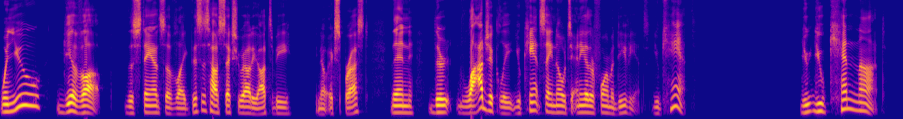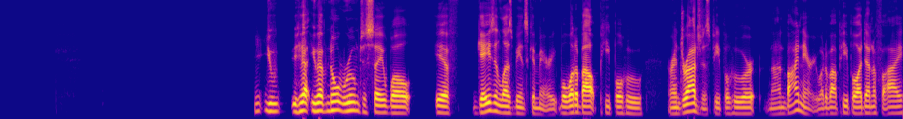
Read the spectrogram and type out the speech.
when you give up the stance of like, this is how sexuality ought to be, you know, expressed, then there logically you can't say no to any other form of deviance. You can't. You, you cannot. You, you, you have no room to say, well, if gays and lesbians can marry, well, what about people who are androgynous, people who are non binary? What about people identify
